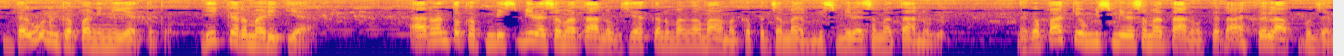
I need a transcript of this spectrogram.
Daun ang kapaniniyat ka di karmalitya aran to kap bismillah siya kanu mga mama kapajamay bismillah sa matanog Nagapake yung bismillah sa matanog kada khilaf pun san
